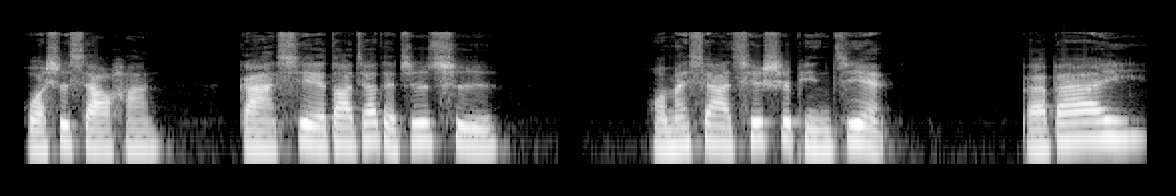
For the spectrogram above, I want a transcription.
我是小韩，感谢大家的支持，我们下期视频见，拜拜。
